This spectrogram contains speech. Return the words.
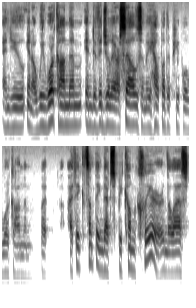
And you, you know, we work on them individually ourselves and we help other people work on them. But I think something that's become clear in the last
